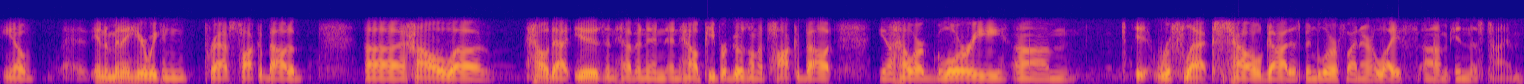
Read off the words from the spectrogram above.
you know, in a minute here we can perhaps talk about uh, how uh, how that is in heaven, and, and how Pieper goes on to talk about you know how our glory um, it reflects how God has been glorified in our life um, in this time.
